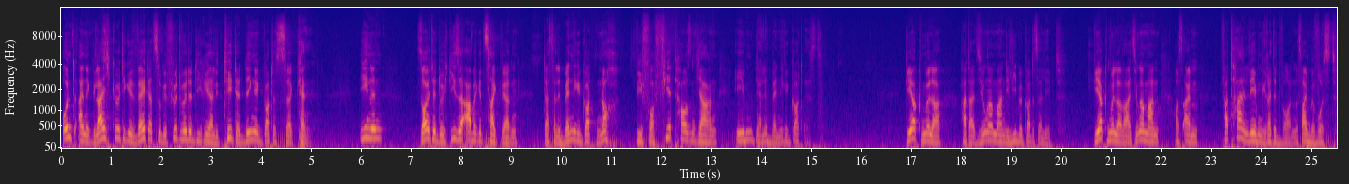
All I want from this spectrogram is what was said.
und eine gleichgültige Welt dazu geführt würde, die Realität der Dinge Gottes zu erkennen. Ihnen sollte durch diese Arbeit gezeigt werden, dass der lebendige Gott noch wie vor 4000 Jahren eben der lebendige Gott ist. Georg Müller hatte als junger Mann die Liebe Gottes erlebt. Georg Müller war als junger Mann aus einem fatalen Leben gerettet worden. Das war ihm bewusst.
